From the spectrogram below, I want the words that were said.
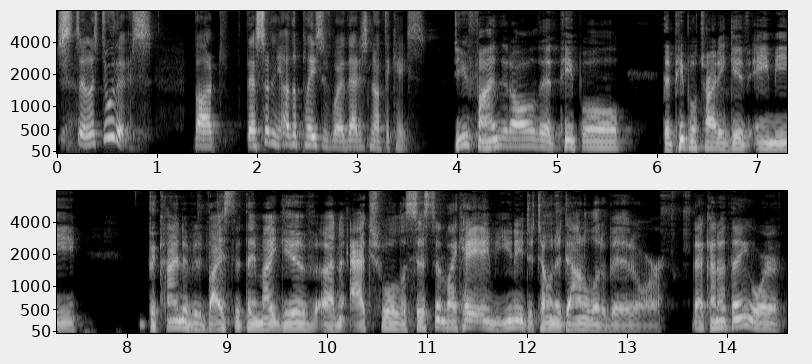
yeah. let's do this. But there's certainly other places where that is not the case. Do you find at all that people that people try to give Amy the kind of advice that they might give an actual assistant, like, "Hey, Amy, you need to tone it down a little bit," or that kind of thing? Or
